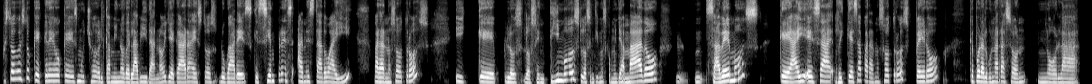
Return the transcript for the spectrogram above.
Pues todo esto que creo que es mucho el camino de la vida, ¿no? Llegar a estos lugares que siempre han estado ahí para nosotros y que los, los sentimos, los sentimos como un llamado, mm, sabemos que hay esa riqueza para nosotros, pero que por alguna razón no la,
